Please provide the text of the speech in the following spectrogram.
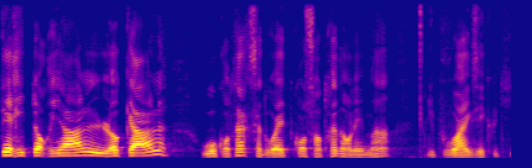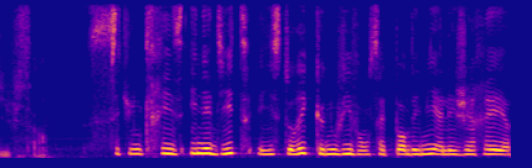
territoriale, locale, ou au contraire ça doit être concentré dans les mains du pouvoir exécutif ça C'est une crise inédite et historique que nous vivons. Cette pandémie, elle est gérée euh,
